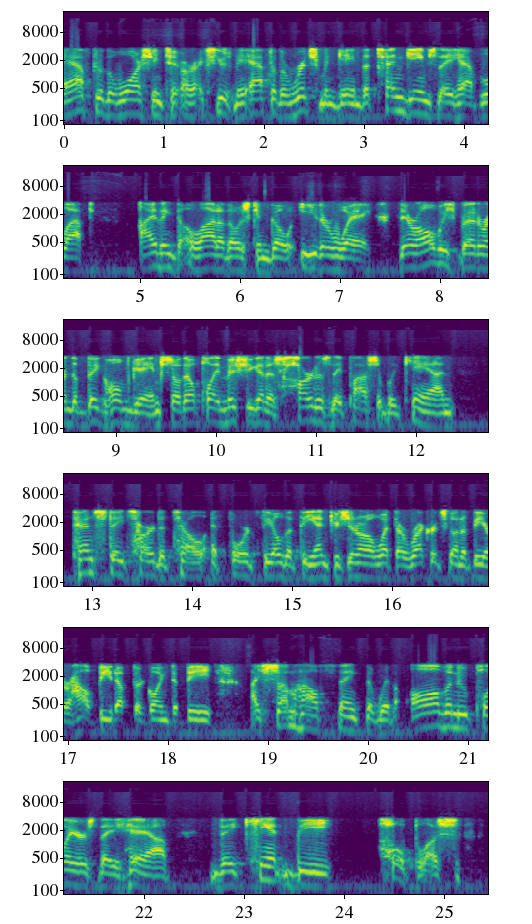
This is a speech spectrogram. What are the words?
After the Washington, or excuse me, after the Richmond game, the 10 games they have left, I think a lot of those can go either way. They're always better in the big home games, so they'll play Michigan as hard as they possibly can. Penn State's hard to tell at Ford Field at the end because you don't know what their record's going to be or how beat up they're going to be. I somehow think that with all the new players they have, they can't be hopeless.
